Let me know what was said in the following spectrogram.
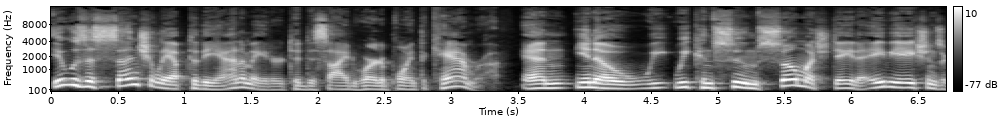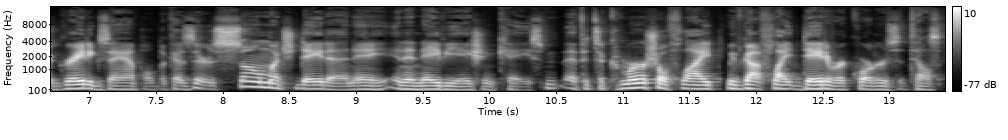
it was essentially up to the animator to decide where to point the camera. And, you know, we, we consume so much data. Aviation's a great example because there's so much data in, a, in an aviation case. If it's a commercial flight, we've got flight data recorders that tells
